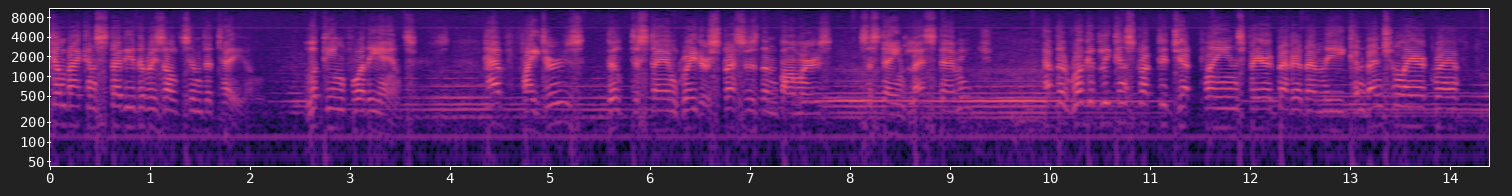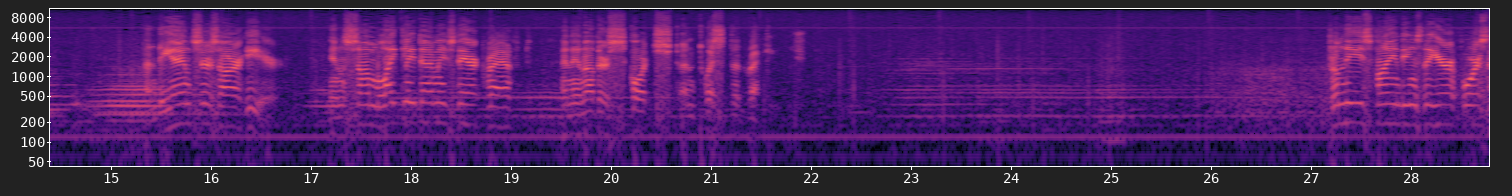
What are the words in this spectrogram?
Come back and study the results in detail, looking for the answers. Have fighters, built to stand greater stresses than bombers, sustained less damage? Have the ruggedly constructed jet planes fared better than the conventional aircraft? And the answers are here, in some lightly damaged aircraft and in others scorched and twisted wreckage. From these findings, the Air Force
